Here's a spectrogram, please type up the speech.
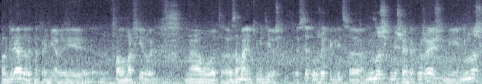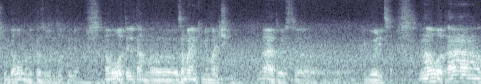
подглядывать, например, и фаломорфировать, а, вот, за маленькими девочками. То есть это уже, как говорится, немножечко мешает окружающим и немножечко уголовно наказуем, например. Вот, или там э, за маленькими мальчиками. Да, то есть, э, как говорится. Ну вот, а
